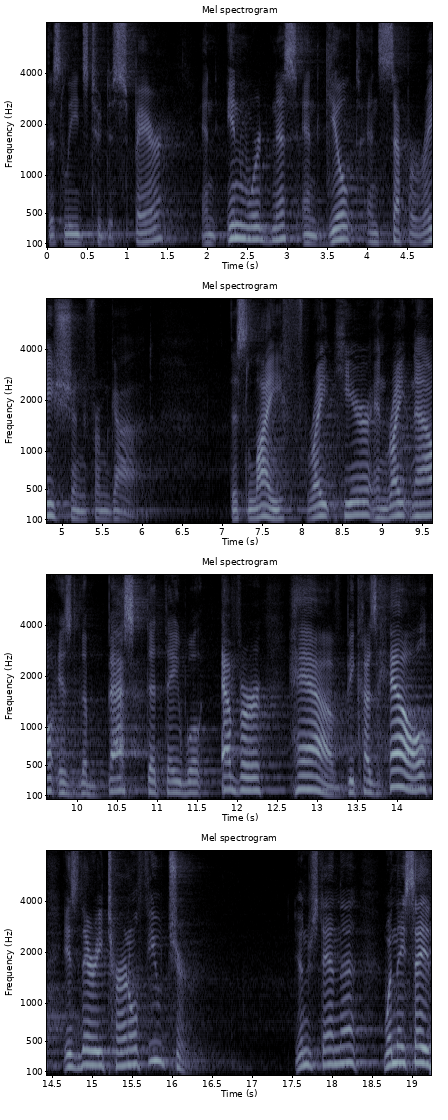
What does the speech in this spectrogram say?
This leads to despair and inwardness and guilt and separation from God. This life, right here and right now, is the best that they will ever have because hell is their eternal future. Do you understand that? When they say,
